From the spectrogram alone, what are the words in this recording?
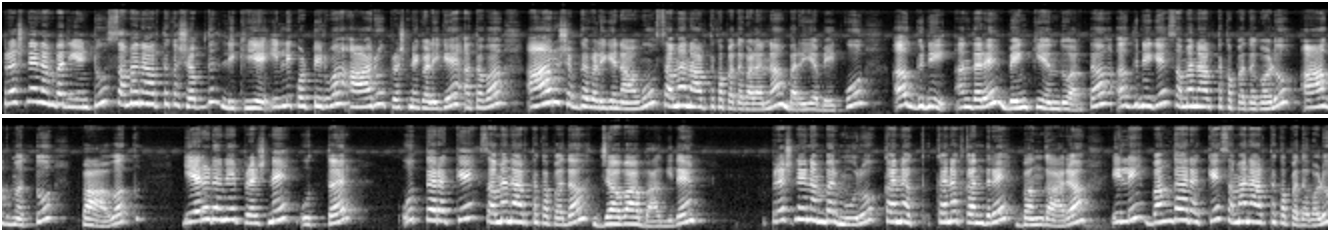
ಪ್ರಶ್ನೆ ನಂಬರ್ ಎಂಟು, ಸಮಾನಾರ್ಥಕ ಶಬ್ದ ಲಿಖಿಯೇ. ಇಲ್ಲಿ ಕೊಟ್ಟಿರುವ ಆರು ಪ್ರಶ್ನೆಗಳಿಗೆ ಅಥವಾ ಆರು ಶಬ್ದಗಳಿಗೆ ನಾವು ಸಮಾನಾರ್ಥಕ ಪದಗಳನ್ನು ಬರೆಯಬೇಕು. ಅಗ್ನಿ ಅಂದರೆ ಬೆಂಕಿ ಎಂದು ಅರ್ಥ. ಅಗ್ನಿಗೆ ಸಮಾನಾರ್ಥಕ ಪದಗಳು ಆಗ್ ಮತ್ತು ಪಾವಕ್. ಎರಡನೇ ಪ್ರಶ್ನೆ, ಉತ್ತರ್. ಉತ್ತರಕ್ಕೆ ಸಮಾನಾರ್ಥಕ ಪದ ಜವಾಬ್ ಆಗಿದೆ. ಪ್ರಶ್ನೆ ನಂಬರ್ ಮೂರು, ಕನಕ್ ಕನಕ್ ಅಂದ್ರೆ ಬಂಗಾರ. ಇಲ್ಲಿ ಬಂಗಾರಕ್ಕೆ ಸಮಾನಾರ್ಥಕ ಪದಗಳು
